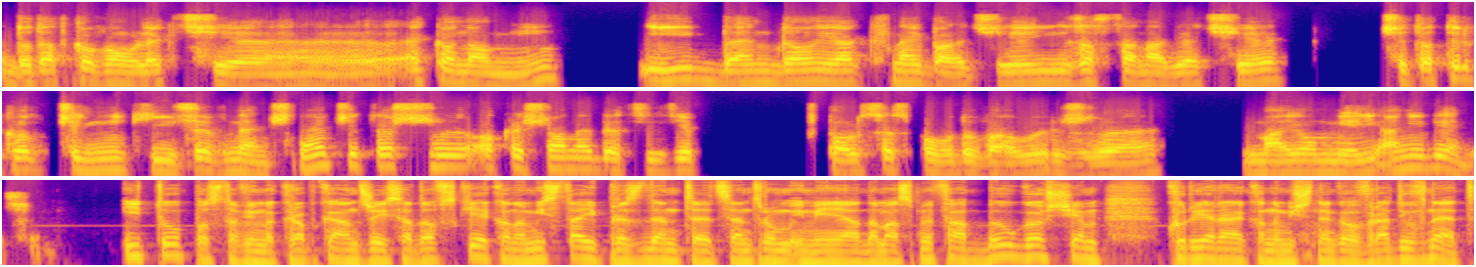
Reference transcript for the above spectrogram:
dodatkową lekcję e, ekonomii i będą jak najbardziej zastanawiać się, czy to tylko czynniki zewnętrzne, czy też określone decyzje w Polsce spowodowały, że mają mniej, a nie więcej. I tu postawimy kropkę. Andrzej Sadowski, ekonomista i prezydent Centrum imienia Adama Smyfa, był gościem Kuriera Ekonomicznego w Radiu Wnet.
